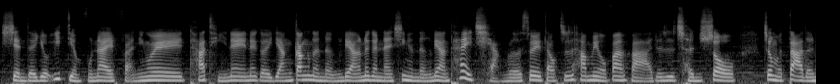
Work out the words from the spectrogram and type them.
显得有一点不耐烦，因为他体内那个阳刚的能量，那个男性的能量太强了，所以导致他没有办法就是承受这么大的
